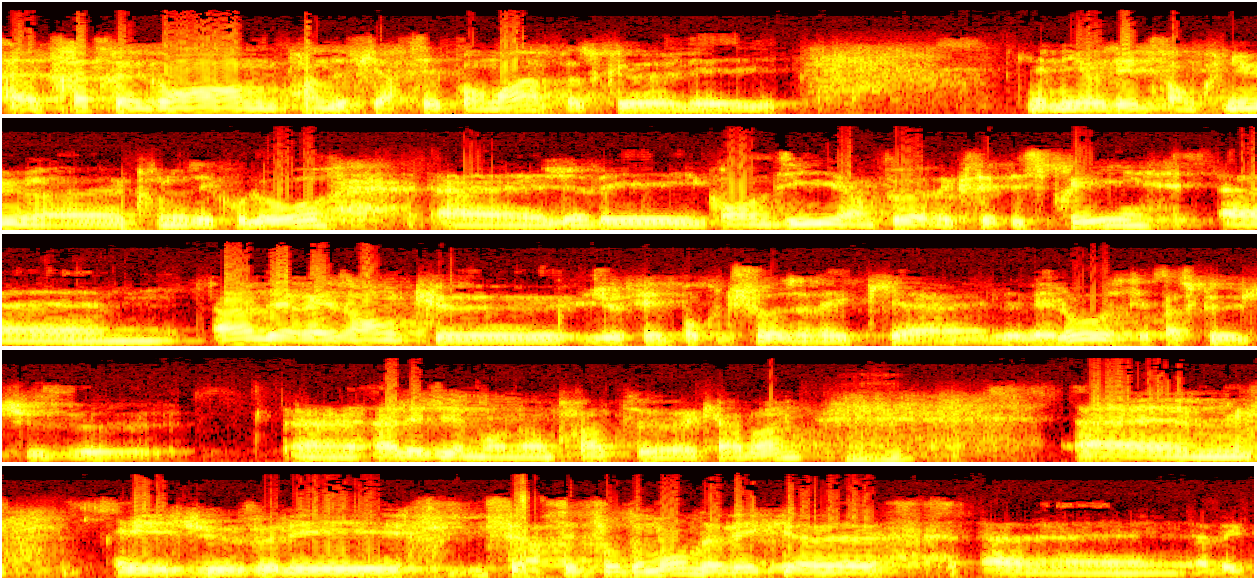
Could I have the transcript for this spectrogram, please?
un très très grand point de fierté pour moi parce que les les néo sont connus euh, comme nos écolos. Euh, J'avais grandi un peu avec cet esprit. Euh, un des raisons que je fais beaucoup de choses avec euh, le vélo, c'est parce que je veux alléger mon empreinte carbone. Et je voulais faire cette tour de monde avec avec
